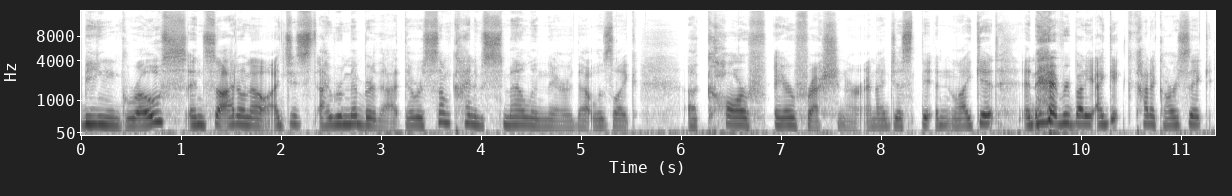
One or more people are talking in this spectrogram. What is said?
being gross and so i don't know i just i remember that. There was some kind of smell in there that was like a car f- air freshener and i just didn't like it and everybody i get kind of car sick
